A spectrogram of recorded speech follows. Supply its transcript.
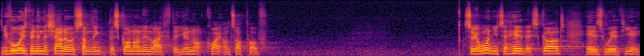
You've always been in the shadow of something that's gone on in life that you're not quite on top of. So I want you to hear this God is with you.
